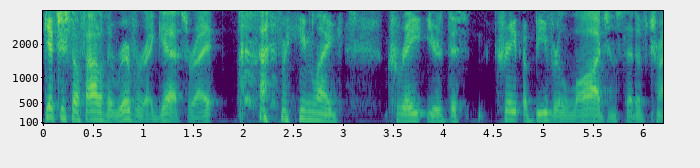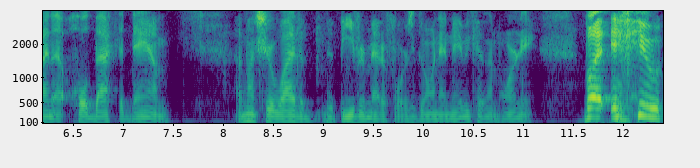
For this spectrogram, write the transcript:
get yourself out of the river, I guess, right? I mean, like create your this create a beaver lodge instead of trying to hold back the dam. I'm not sure why the, the beaver metaphor is going in. Maybe because I'm horny. But if you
